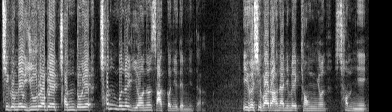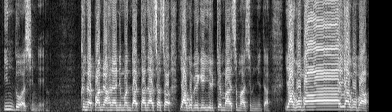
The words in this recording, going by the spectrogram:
지금의 유럽의 전도의 첫 문을 여는 사건이 됩니다. 이것이 바로 하나님의 경륜, 섭리, 인도하심이에요. 그날 밤에 하나님은 나타나셔서 야곱에게 이렇게 말씀하십니다. 야곱아, 야곱아,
